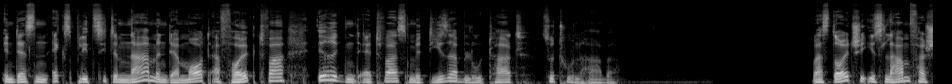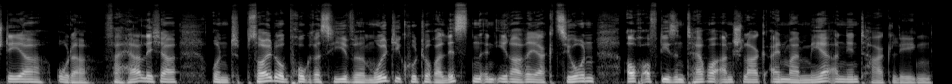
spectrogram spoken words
in dessen explizitem Namen der Mord erfolgt war, irgendetwas mit dieser Bluttat zu tun habe. Was deutsche Islamversteher oder Verherrlicher und pseudoprogressive Multikulturalisten in ihrer Reaktion auch auf diesen Terroranschlag einmal mehr an den Tag legen,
